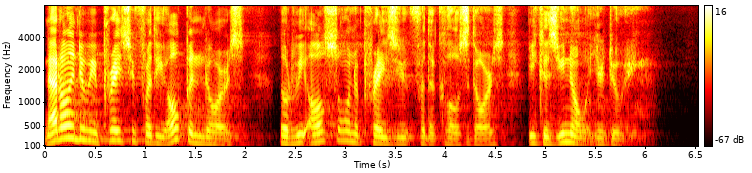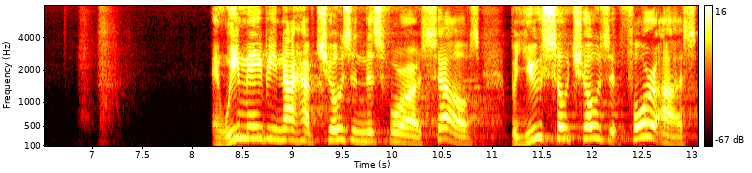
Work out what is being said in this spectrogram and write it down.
Not only do we praise you for the open doors, Lord, we also want to praise you for the closed doors because you know what you're doing. And we maybe not have chosen this for ourselves, but you so chose it for us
